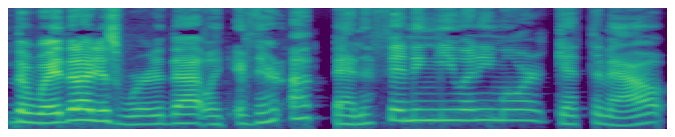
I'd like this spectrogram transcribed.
the way that I just worded that, like, if they're not benefiting you anymore, get them out.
